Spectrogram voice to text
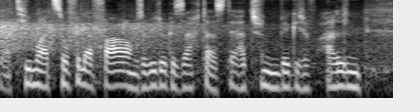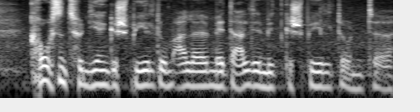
ja, Timo hat so viel Erfahrung, so wie du gesagt hast. Er hat schon wirklich auf allen großen Turnieren gespielt, um alle Medaillen mitgespielt und äh,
